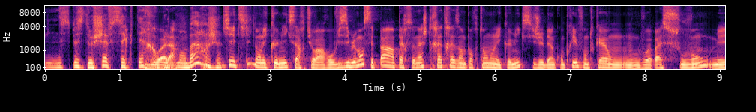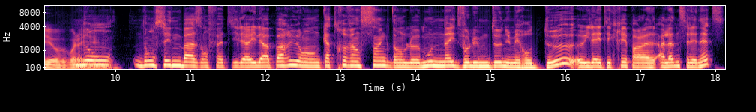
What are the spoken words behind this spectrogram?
une espèce de chef sectaire Voilà. complètement barge. Qui est-il dans les comics, Arthur Harrow? Visiblement, c'est pas un personnage très très important dans les comics, si j'ai bien compris. Enfin, en tout cas, on, on le voit pas souvent, mais euh, voilà. non, non, c'est une base en fait. Il, a, il est apparu en 85 dans le Moon Knight volume 2 numéro 2. Euh, il a été créé par Alan Selenetz.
